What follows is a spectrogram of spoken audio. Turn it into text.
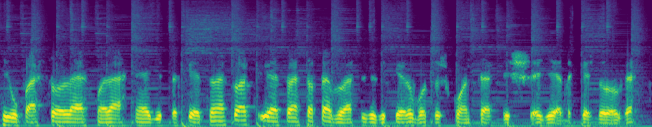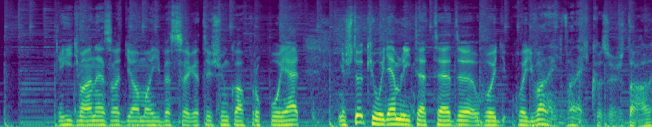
jó párszor lehet majd látni együtt a két zenekart, illetve hát a február 10-én robotos koncert is egy érdekes dolog lesz. Így van, ez adja a mai beszélgetésünk apropóját. És tök jó, hogy említetted, hogy, hogy van, egy, van egy közös dal.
